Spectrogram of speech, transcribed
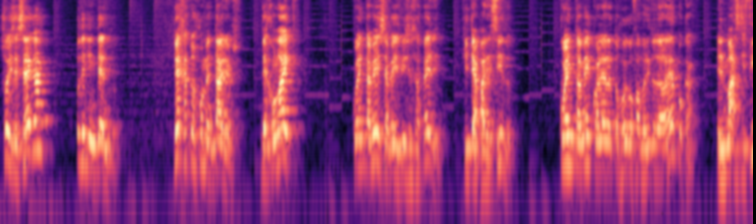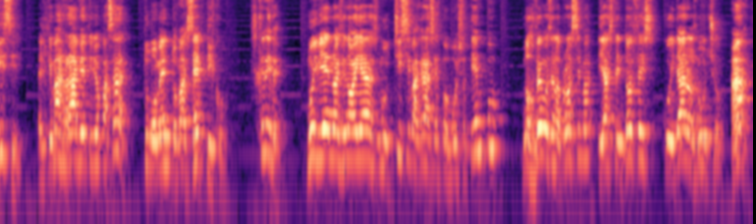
¿Sois de Sega de Nintendo? Deja tus comentarios. Deja un like. Cuéntame si habéis visto esa peli. ¿Qué te ha parecido? Cuéntame cuál era tu juego favorito de la época. El más difícil. El que más rabia te dio pasar. Tu momento más épico. Escribe. Muy bien, no y noyas. Muchísimas gracias por vuestro tiempo. Nos vemos en la próxima y hasta entonces, cuidaros mucho. Ah,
